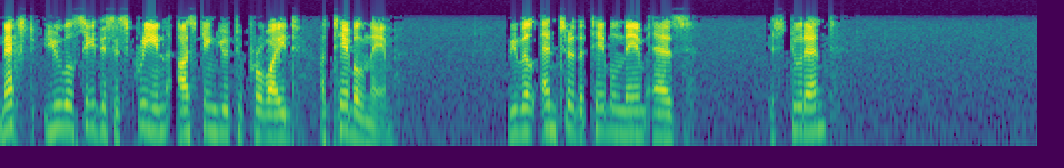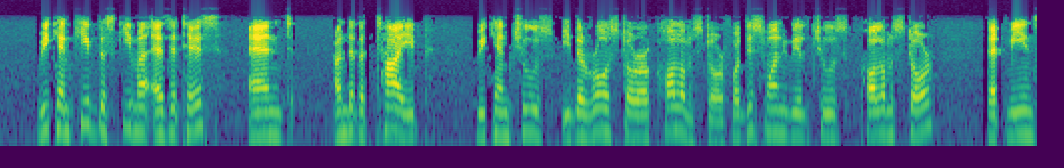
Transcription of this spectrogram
Next you will see this screen asking you to provide a table name. We will enter the table name as student we can keep the schema as it is and under the type we can choose either row store or column store. For this one we'll choose column store. That means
